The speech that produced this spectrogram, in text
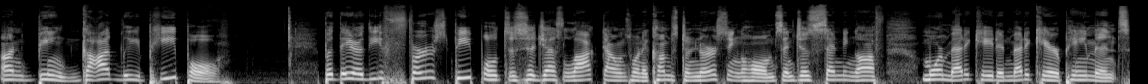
on being godly people but they are the first people to suggest lockdowns when it comes to nursing homes and just sending off more Medicaid and Medicare payments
